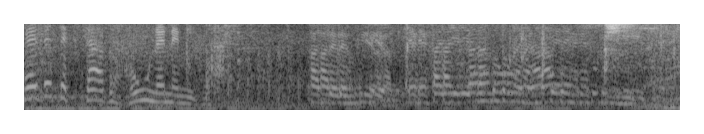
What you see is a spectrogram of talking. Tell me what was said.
He detectado a un enemigo. Atención, está llegando una nave de suministro.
